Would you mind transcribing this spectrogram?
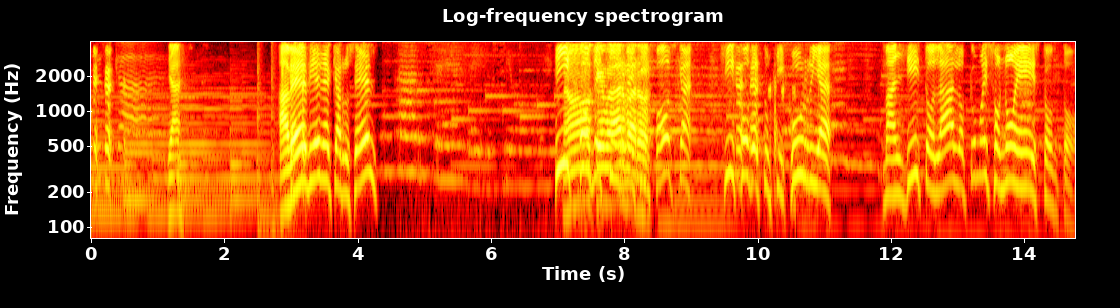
ya. A ver, viene el carrusel. Hijo de tu refifosca, hijo de tu jijurria. Maldito Lalo, ¿cómo eso no es, tonto?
